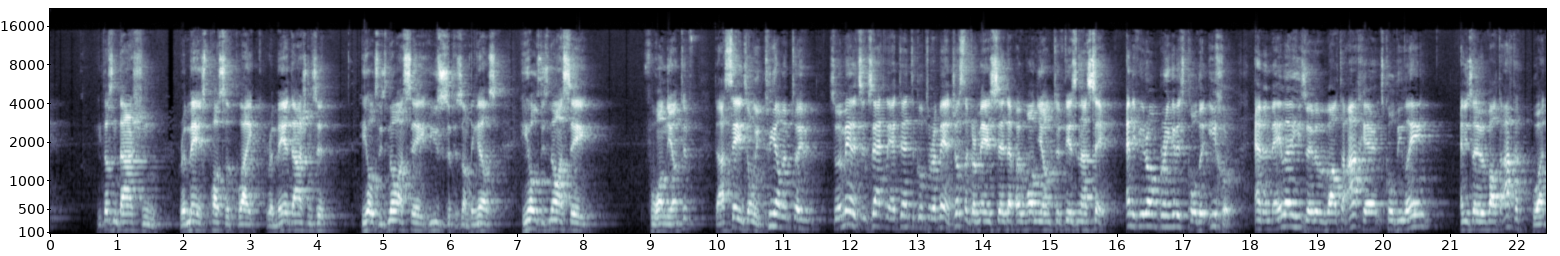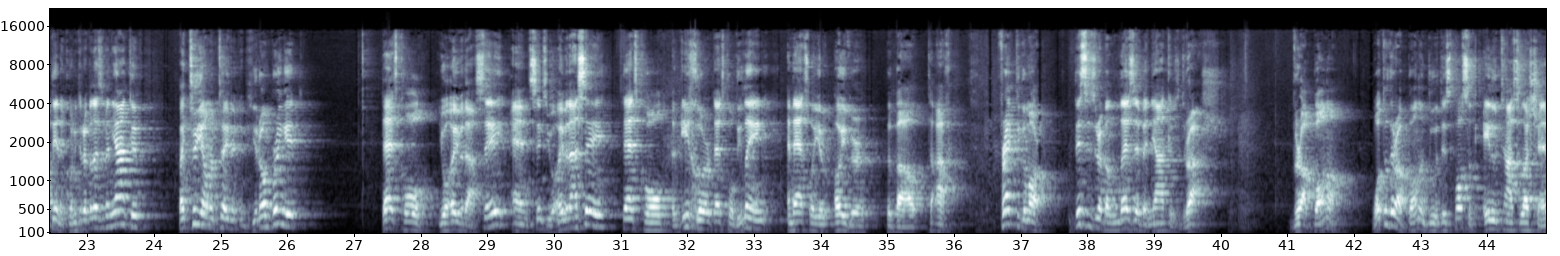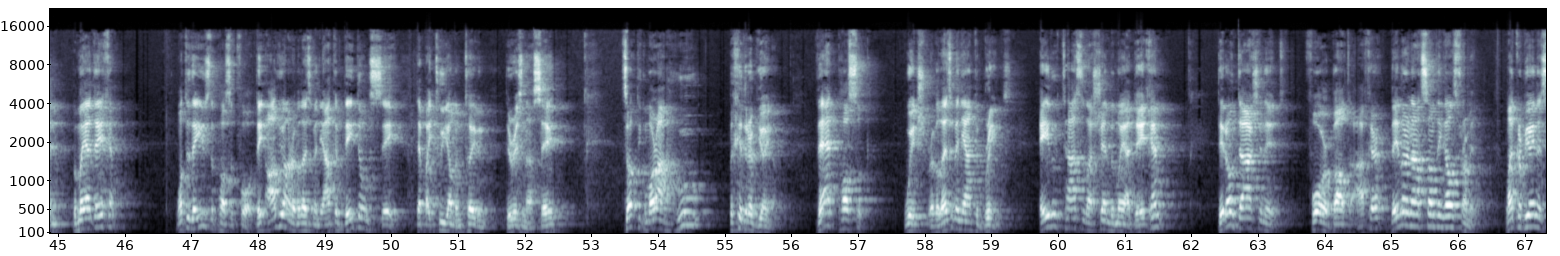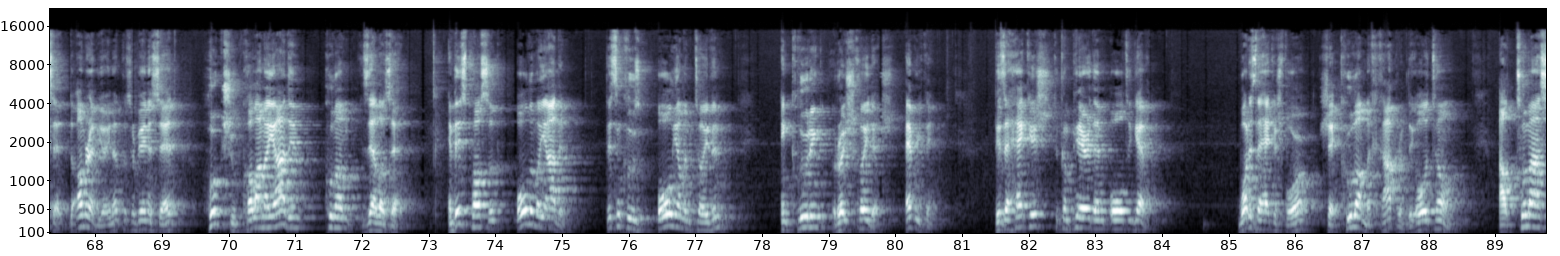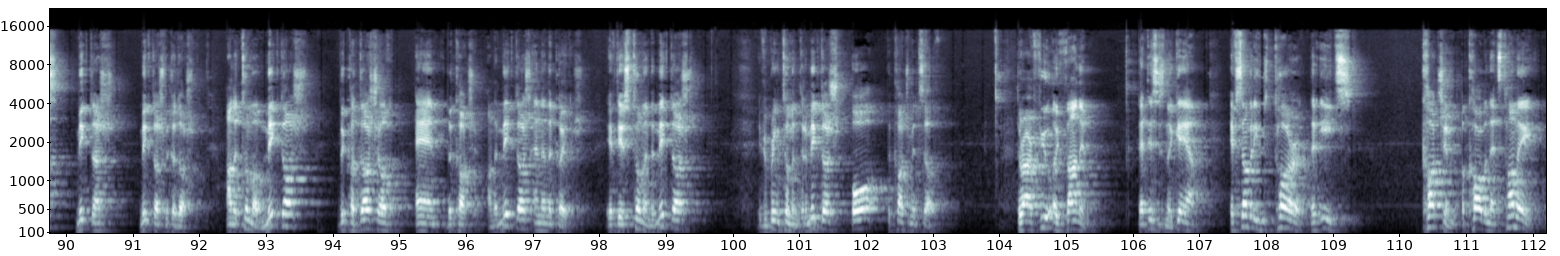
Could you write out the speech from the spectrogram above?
He doesn't dash darshan Rameir's pasuk like Rameir darshans it. He holds there's no asay, he uses it for something else. He holds there's no asay for one yontif. The asay is only two yomim tovim. So Rameir it's exactly identical to Rameir, just like Rameir said that by one yontif there's an asay. And if you don't bring it, it's called an ichur. And in Mela, he's over Balta Acher, it's called delaying and he's over Balta Acher, who are din, according to Rabbi Lezer ben Yaakov, by two Yom Tovim, if you don't bring it, that's called you're over the Asay, and since you're over the Asay, that's called an Ichur, that's called delaying, and that's why you're over the Baal Ta'ach. Frek to Gemara. This is Rabbi Lezer ben Yaakov's drash. The Rabbanon. What do the Rabbanon do with this pasuk? Elu tasul Hashem b'mayadechem. What do they use the pasuk for? They argue on Rabbi Lezer ben Yaakov. They don't say that by two Yom Tovim there is an Asay. Zok Gemara, who b'chid. That pasuk which Rabbi Lezer ben Yaakov brings, Elu tasil Hashem b'moyadechem, they don't dash in it for Baal Ta'acher, they learn out something else from it. Like Rabbi Yoina said, the Amr Rabbi Yoina, because Rabbi Yoina said, Hukshu kolam ayadim kulam zelozeh. In this pasuk, all the mayadim, this includes all Yom Tovim, including Rosh Chodesh, everything. There's a hekish to compare them all together. What is the hekish for? Shekula mechaprim, they all atone. Al tumas mikdash, mikdash v'kadosh. On the tumah of mikdash, the kadosh of, and the kachim. On the mikdash and then the kodesh. If there's tumah in the mikdash, if you bring tumah to the mikdash or the kachim itself. There are a few oifanim that this is nageya. If somebody who's tor that eats Kachim, a korban that's tame,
